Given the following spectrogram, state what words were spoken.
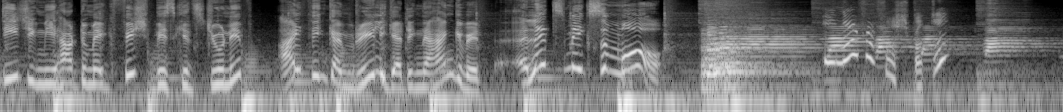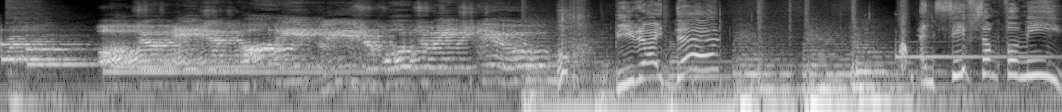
for teaching me how to make fish biscuits, Tunip. I think I'm really getting the hang of it. Uh, let's make some more. fish, Vicky. Octo Agent Barney, please report to HQ. Be right there. And save some for me.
